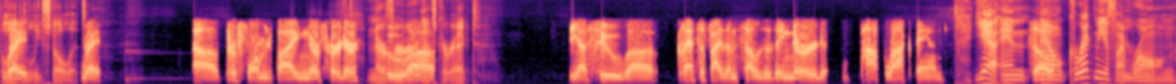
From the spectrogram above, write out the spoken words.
Right. blatantly stole it. right. Uh, performed by Nerf Herder. Nerf Who, Herder, uh, that's correct. Yes, who uh, classify themselves as a nerd pop rock band. Yeah, and so- now correct me if I'm wrong.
